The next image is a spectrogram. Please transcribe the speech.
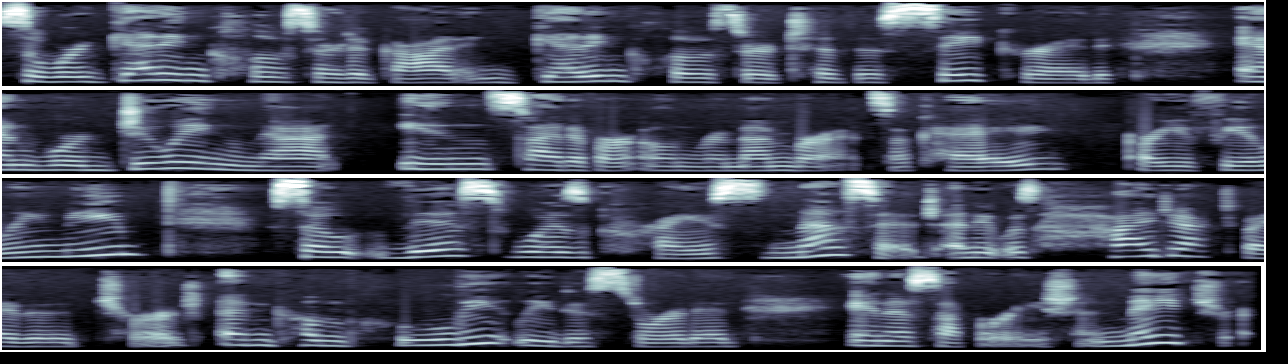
So we're getting closer to God and getting closer to the sacred, and we're doing that inside of our own remembrance, okay? Are you feeling me? So, this was Christ's message, and it was hijacked by the church and completely distorted in a separation matrix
